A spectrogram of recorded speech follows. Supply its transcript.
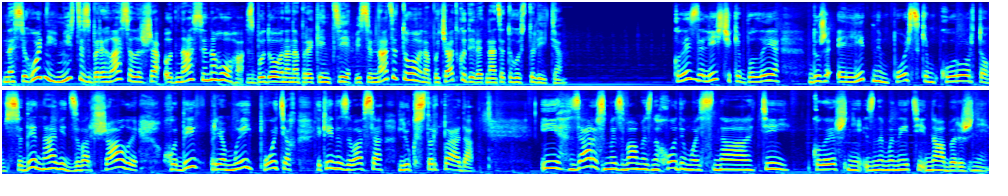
На сьогодні в місті збереглася лише одна синагога, збудована наприкінці 18-го, на початку 19 століття. Колись заліщики були дуже елітним польським курортом. Сюди навіть з Варшави ходив прямий потяг, який називався Люксторпеда. І зараз ми з вами знаходимось на тій колишній знаменитій набережній.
